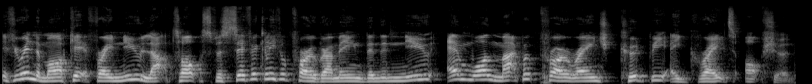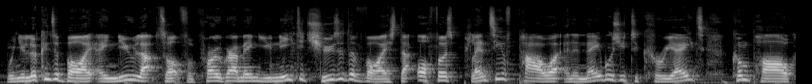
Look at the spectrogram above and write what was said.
If you're in the market for a new laptop specifically for programming, then the new M1 MacBook Pro range could be a great option. When you're looking to buy a new laptop for programming, you need to choose a device that offers plenty of power and enables you to create, compile,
